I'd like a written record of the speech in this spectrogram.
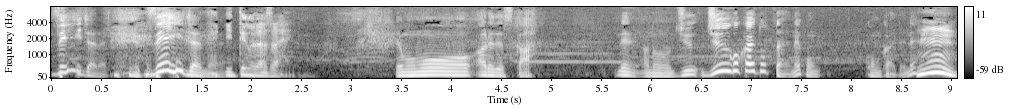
ぜひじゃない。ぜひじゃない。言ってください。でももう、あれですか。ね、あの15回撮ったよね今今回でね、うん、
